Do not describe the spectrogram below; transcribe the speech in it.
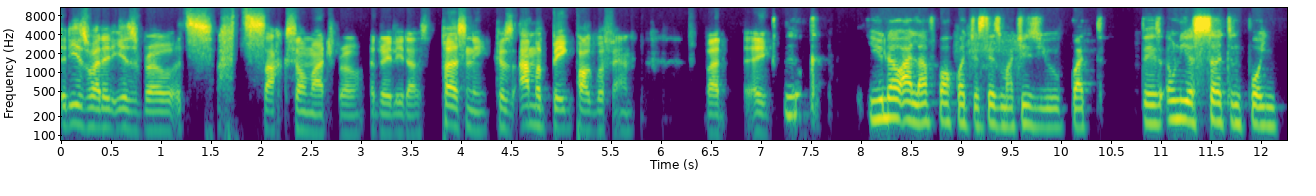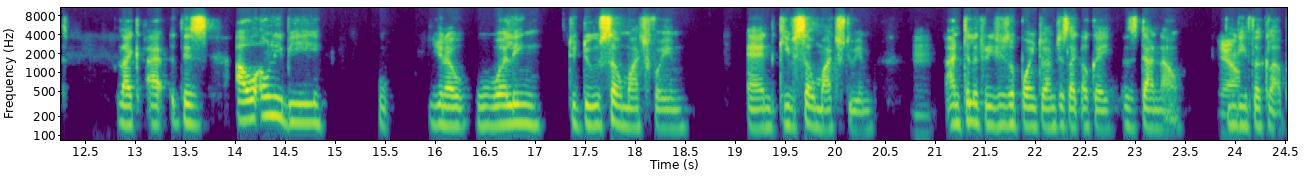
it is what it is, bro. It's it sucks so much, bro. It really does. Personally, because I'm a big Pogba fan. But hey, Look, you know I love Pogba just as much as you, but there's only a certain point. Like I, there's, I will only be, you know, willing to do so much for him, and give so much to him, Mm. until it reaches a point where I'm just like, okay, it's done now. yeah. Leave the club.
